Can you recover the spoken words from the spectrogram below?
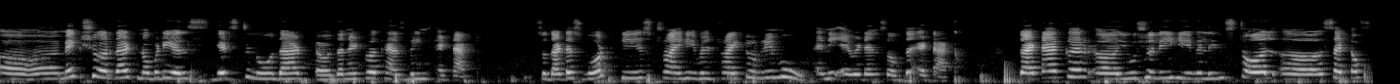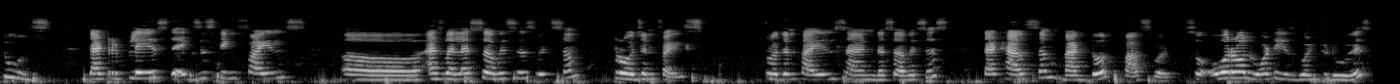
uh, make sure that nobody else gets to know that uh, the network has been attacked. So that is what he is trying. He will try to remove any evidence of the attack the attacker uh, usually he will install a set of tools that replace the existing files uh, as well as services with some trojan files trojan files and the services that have some backdoor password. So overall what he is going to do is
